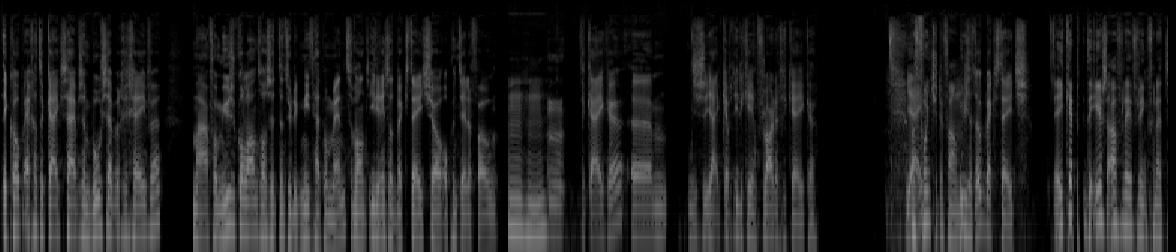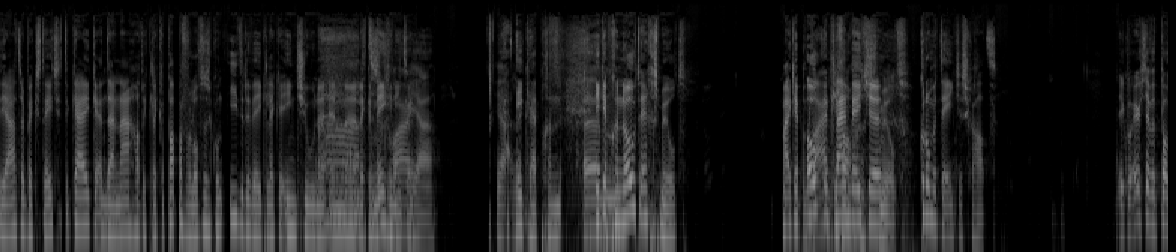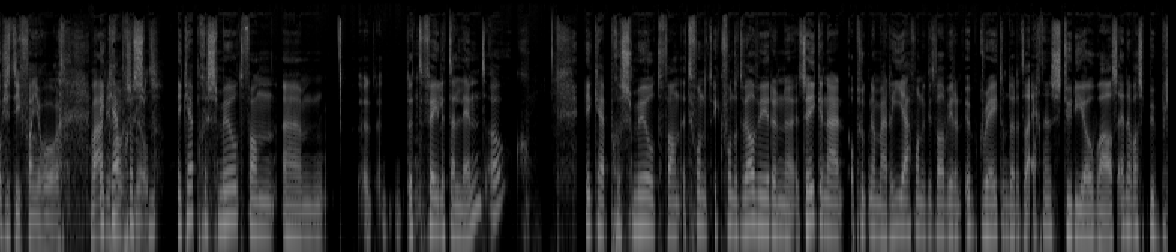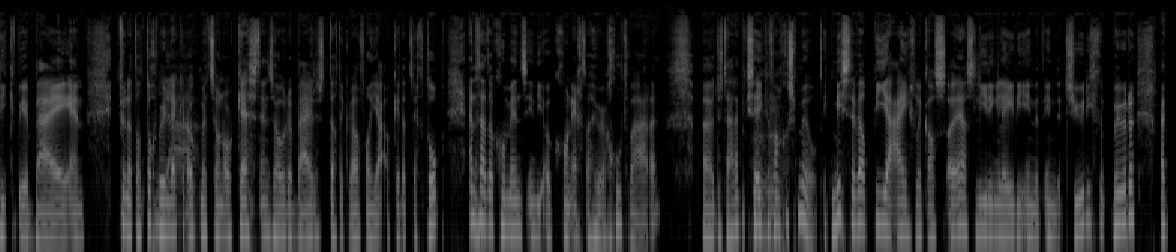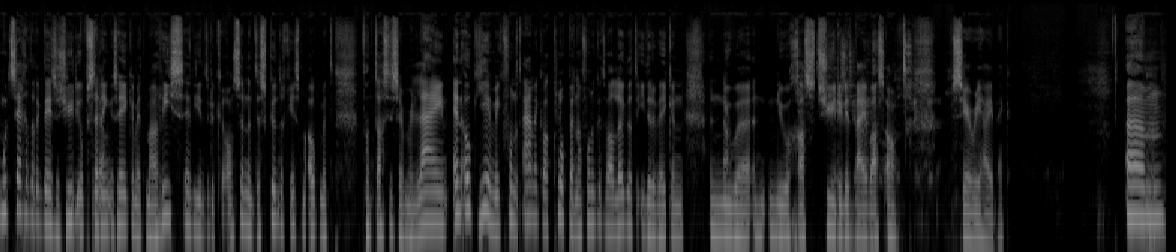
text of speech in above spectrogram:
Ik hoop echt dat de kijkcijfers een boost hebben gegeven. Maar voor Musicalland was het natuurlijk niet het moment. Want iedereen zat backstage zo op hun telefoon Mhm. mm, te kijken. Ehm, dus ja, ik heb het iedere keer in Flarden gekeken. Jij? Wat vond je ervan? Jullie zaten ook backstage. Ik heb de eerste aflevering van het theater backstage zitten kijken. En daarna had ik lekker pappaverlof. Dus ik kon iedere week lekker intunen en Ah, eh, dat lekker meegenieten. waar, ja. Ja, ik, heb gen- ik heb Ehm, genoten en gesmuld. Maar ik heb ook een heb klein beetje gesmuld? kromme teentjes gehad. Ik wil eerst even positief van je horen. Waar heb Ik je heb gesmuld? Ik heb gesmuld van ehm, het, het vele talent ook. Ik heb gesmuld van. Het vond het, ik vond het wel weer een. eh, zeker naar, op zoek naar Maria vond ik dit wel weer een upgrade. Omdat het wel echt een studio was. En er was publiek weer bij. En ik vind het dan toch weer lekker ook met zo'n orkest en zo erbij. Dus dacht ik wel van ja, oké, dat is echt top. En er zaten ook gewoon mensen in die ook gewoon echt wel heel erg goed waren. Eh, dus daar heb ik zeker van Mhm. gesmuld. Ik miste wel Pia eigenlijk als, eh, als leading lady in het, in het jury gebeuren. Maar ik moet zeggen dat ik deze juryopstelling, zeker met Maurice, die natuurlijk ontzettend deskundig is, maar ook met fantastische Merlijn en ook Jim, ik vond het eigenlijk wel kloppen. En dan vond ik het wel leuk dat er iedere week een, een, nieuwe, een nieuwe gast jurylid bij was. Oh, Siri, Hayback. Ehm Mhm.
